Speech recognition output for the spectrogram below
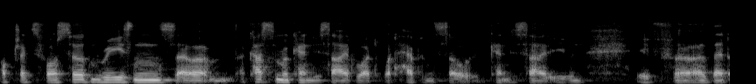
objects for certain reasons. Um, a customer can decide what, what happens, so it can decide even if uh, that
